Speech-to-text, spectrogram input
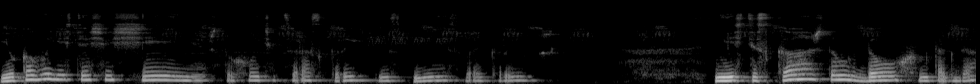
И у кого есть ощущение, что хочется раскрыть на спине свои крылышки, вместе с каждым вдохом тогда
